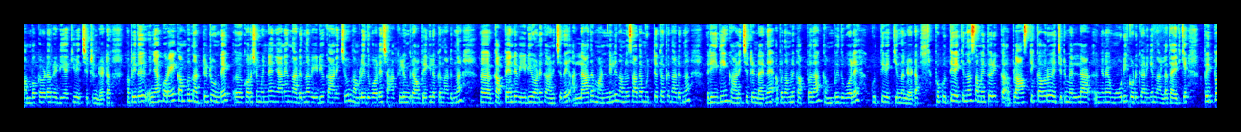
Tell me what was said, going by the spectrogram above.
കമ്പൊക്കെ ഇവിടെ റെഡിയാക്കി വെച്ചിട്ടുണ്ട് കേട്ടോ. അപ്പൊ ഇത് ഞാൻ കുറേ കമ്പ് നട്ടിട്ടുണ്ട്. കുറച്ച് മുന്നേ ഞാൻ നടുന്ന വീഡിയോ കാണിച്ചു. നമ്മൾ ഇതുപോലെ ചാക്കിലും ഗ്രോബേഗിലും ഒക്കെ നടുന്ന കപ്പേന്റെ വീഡിയോ ആണ് കാണിച്ചത്. അല്ലാതെ മണ്ണിൽ നമ്മൾ സാധാ മുറ്റത്തൊക്കെ നടുന്ന രീതിയും കാണിച്ചിട്ടുണ്ടായിരുന്നേ. അപ്പൊ നമ്മൾ കപ്പത കമ്പ് ഇതുപോലെ കുത്തി വെക്കുന്നുണ്ട് കേട്ടോ. അപ്പൊ കുത്തി വെക്കുന്ന സമയത്ത് ഒരു പ്ലാസ്റ്റിക് കവർ വെച്ചിട്ട് മെല്ലെ ഇങ്ങനെ മൂടി കൊടുക്കുകയാണെങ്കിൽ നല്ലതായിരിക്കും. അപ്പൊ ഇപ്പൊ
